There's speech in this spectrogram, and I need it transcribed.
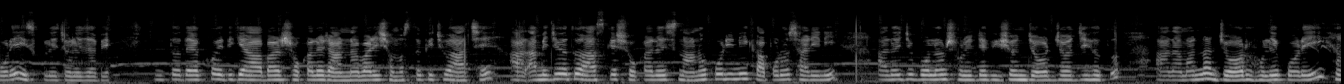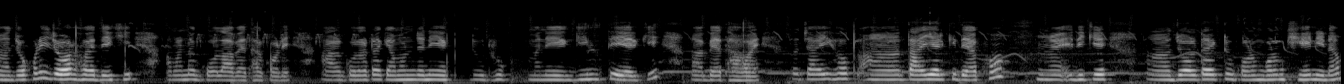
পড়ে স্কুলে চলে যাবে। তো দেখো এদিকে আবার সকালে রান্নাবাড়ি সমস্ত কিছু আছে। আর আমি যেহেতু আজকে সকালে স্নানও করিনি, কাপড়ও ছাড়িনি, আর ওই যে বললাম শরীরটা ভীষণ জ্বর জ্বর যেহেতু, আর আমার না জ্বর হলে পরেই যখনই জ্বর হয় দেখি আমার না গলা ব্যথা করে। আর গলাটা কেমন জানি একটু ঢুক মানে গিলতে আর কি ব্যথা হয়। তো যাই হোক তাই আর কি দেখো এদিকে জলটা একটু গরম গরম খেয়ে নিলাম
